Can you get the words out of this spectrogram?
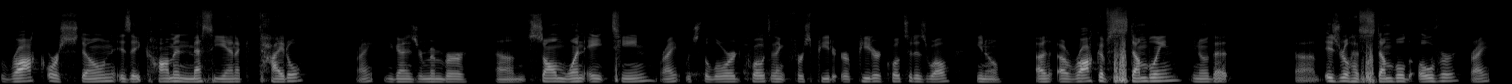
rock or stone is a common messianic title, right? You guys remember um, Psalm 118, right, which the Lord quotes. I think First Peter or Peter quotes it as well. You know, a, a rock of stumbling. You know that um, Israel has stumbled over, right?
